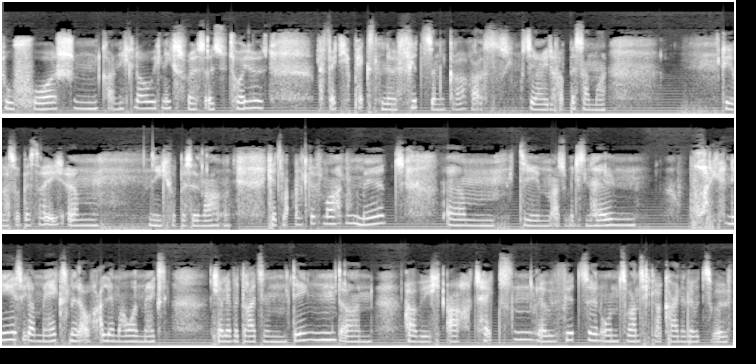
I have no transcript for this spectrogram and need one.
zu forschen kann ich glaube ich nichts, weil es alles zu teuer ist. Perfekt, ich habe Hexen Level 14 Garas. Ich muss ja wieder verbessern mal. Okay, was verbessere ich? Ähm, nee, ich verbessere nach. Ich jetzt mal Angriff machen mit ähm, dem, also mit diesen Helden. Boah, Digga, nee, ist wieder Max mit auch alle Mauern Max. Ich habe Level 13 Ding, dann habe ich 8 Hexen, Level 14 und 20 Lakaien, Level 12.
